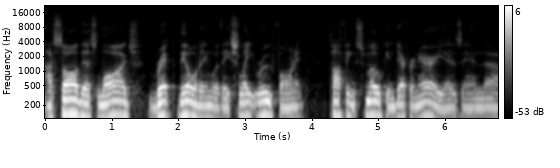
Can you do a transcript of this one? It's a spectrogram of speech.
I saw this large brick building with a slate roof on it, puffing smoke in different areas. And uh,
